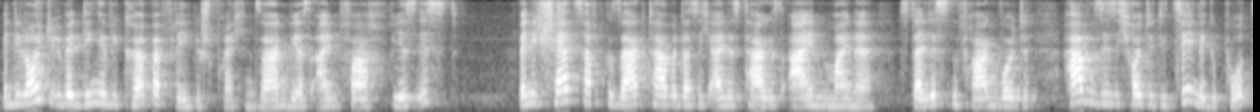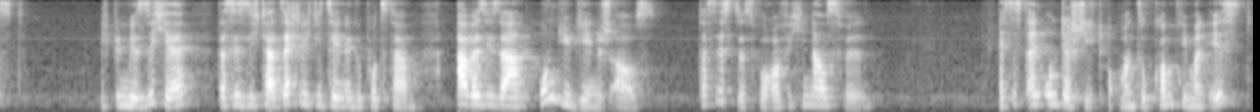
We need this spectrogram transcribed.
Wenn die Leute über Dinge wie Körperpflege sprechen, sagen wir es einfach, wie es ist. Wenn ich scherzhaft gesagt habe, dass ich eines Tages einen meiner Stylisten fragen wollte, haben Sie sich heute die Zähne geputzt? Ich bin mir sicher, dass Sie sich tatsächlich die Zähne geputzt haben, aber sie sahen unhygienisch aus. Das ist es, worauf ich hinaus will. Es ist ein Unterschied, ob man so kommt, wie man ist,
